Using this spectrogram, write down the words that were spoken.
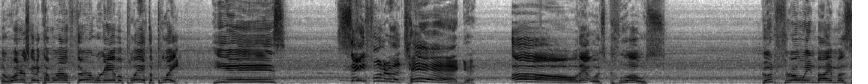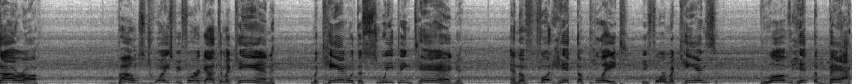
The runner's going to come around third. We're going to have a play at the plate. He is Safe under the tag. Oh, that was close. Good throw in by Mazara. Bounced twice before it got to McCann. McCann with the sweeping tag. And the foot hit the plate before McCann's glove hit the back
